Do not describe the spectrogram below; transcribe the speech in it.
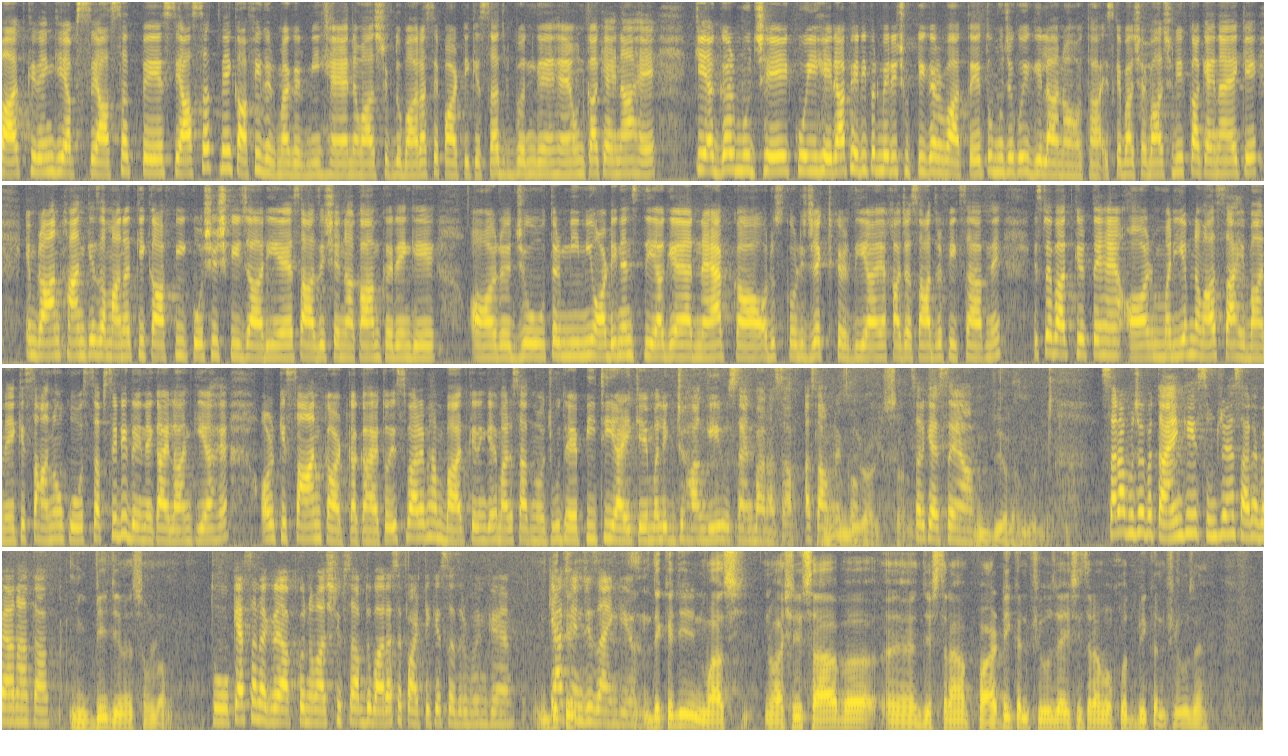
बात करेंगे अब सियासत पे। सियासत में काफ़ी गर्मा गर्मी है। नवाज़ शरीफ दोबारा से पार्टी के सदर बन गए हैं। उनका कहना है कि अगर मुझे कोई हेरा फेरी पर मेरी छुट्टी करवाते तो मुझे कोई गिला ना होता। इसके बाद शहबाज शरीफ का कहना है कि इमरान खान के ज़मानत की काफ़ी कोशिश की जा रही है। साजिशें नाकाम करेंगे। और जो तरमीमी ऑर्डीनेंस दिया गया है नैब का और उसको रिजेक्ट कर दिया है ख्वाजा साद रफ़ीक साहब ने। इस पर बात करते हैं और मरीम नवाज़ साहिबा ने किसानों को सब्सिडी देने का ऐलान किया है और किसान कार्ड का कहा है। तो इस बारे में हम बात करेंगे। हमारे साथ मौजूद है पी टी आई के मलिक जहांगीर हुसैन बारा साहब। असल सर कैसे हैं आप? जी अलहमदिल्ला सर आप मुझे बताएँगे सुन रहे हैं सारे बयान आप? जी जी मैं सुन रहा हूँ। तो कैसा लग रहा है आपको नवाज़ शरीफ साहब दोबारा से पार्टी के सदर बन गए हैं? क्या चेंजेस आएँगे देखिए जी नवाज़ नवाज़ शरीफ साहब जिस तरह पार्टी कन्फ्यूज़ है इसी तरह वो ख़ुद भी कन्फ्यूज़ हैं।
